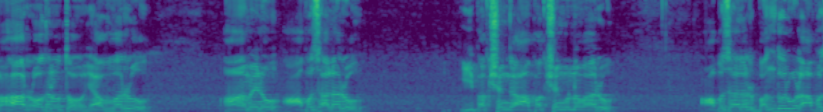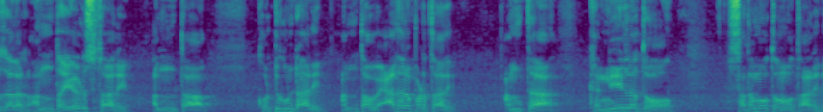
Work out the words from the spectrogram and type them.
మహారోధనంతో ఎవ్వరు ఆమెను ఆపజాలరు. ఈ పక్షంగా ఆ పక్షంగా ఉన్నవారు ఆపజాలరు. బంధువులు కూడా ఆపజాలరు. అంత ఏడుస్తుంది. అంత కొట్టుకుంటుంది. అంత వేదన పడుతుంది. అంత కన్నీళ్ళతో సతమతమవుతుంది.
